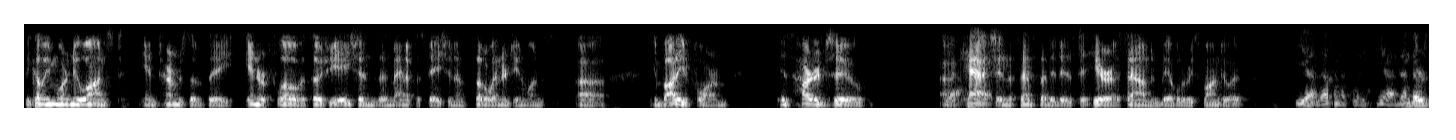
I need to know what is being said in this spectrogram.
becoming more nuanced in terms of the inner flow of associations and manifestation of subtle energy in one's uh, embodied form is harder to uh, Yeah. catch in the sense that it is to hear a sound and be able to respond to it. Yeah, definitely. Yeah. Then there's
